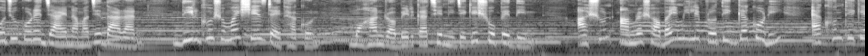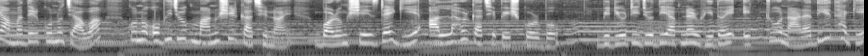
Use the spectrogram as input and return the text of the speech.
অজু করে যায় নামাজে দাঁড়ান। দীর্ঘ সময় শেষটায় থাকুন। মহান রবের কাছে নিজেকে সঁপে দিন। আসুন আমরা সবাই মিলে প্রতিজ্ঞা করি, এখন থেকে আমাদের কোনো চাওয়া, কোনো অভিযোগ মানুষের কাছে নয়, বরং শেষটায় গিয়ে আল্লাহর কাছে পেশ করব। ভিডিওটি যদি আপনার হৃদয়ে একটুও নাড়া দিয়ে থাকে,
